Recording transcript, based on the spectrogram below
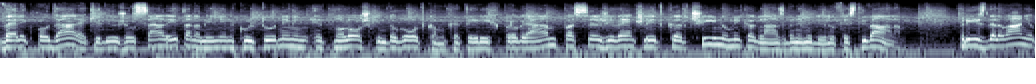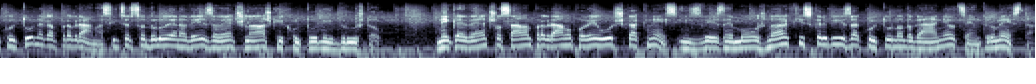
Velik poudarek je bil že vsa leta namenjen kulturnim in etnološkim dogodkom, katerih program pa se že več let krči in umika glasbenemu delu festivala. Pri izdelovanju kulturnega programa sicer sodeluje naveza več laških kulturnih društv. Nekaj več o samem programu pove Urška Knes iz Zvezde Možnar, ki skrbi za kulturno dogajanje v centru mesta.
